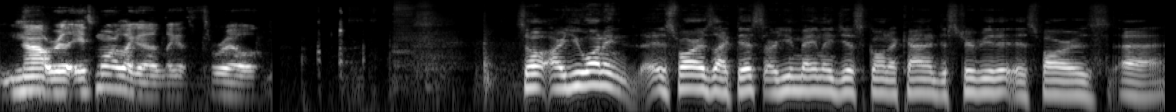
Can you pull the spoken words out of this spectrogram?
not really. It's more like a like a thrill. So are you wanting, as far as like this, are you mainly just going to kind of distribute it as far as uh,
